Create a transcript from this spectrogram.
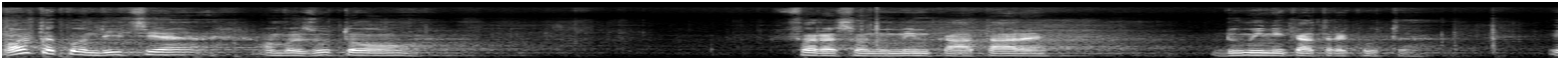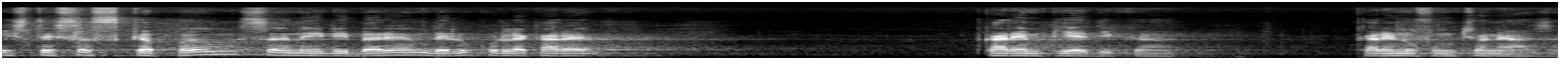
O altă condiție am văzut-o, fără să o numim ca atare, duminica trecută. Este să scăpăm, să ne eliberăm de lucrurile care, care împiedică, care nu funcționează.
